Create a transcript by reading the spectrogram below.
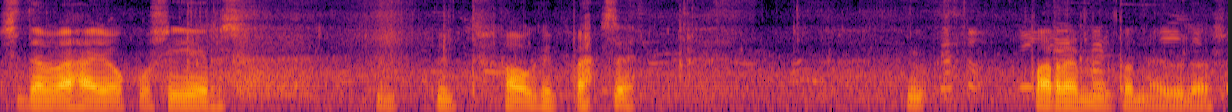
sitä vähän joku siirsi. Nyt, nyt hauki pääsee paremmin tonne ylös.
